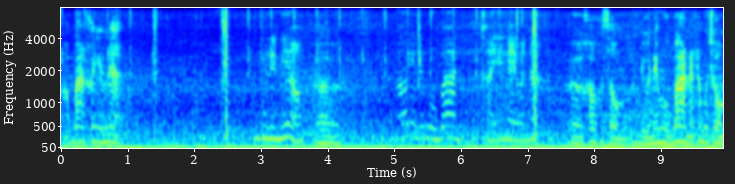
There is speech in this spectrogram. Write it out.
อ๋อบ้านเขาอยู่เนี่ย อยู่ในนี้เหรอ เออ เอาอยู่ในหมู่บ้าน ขายยังไงวะน่ะ เออเขาก็ส่งอยู่ในหมู่บ้านนะท่านผู้ชม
